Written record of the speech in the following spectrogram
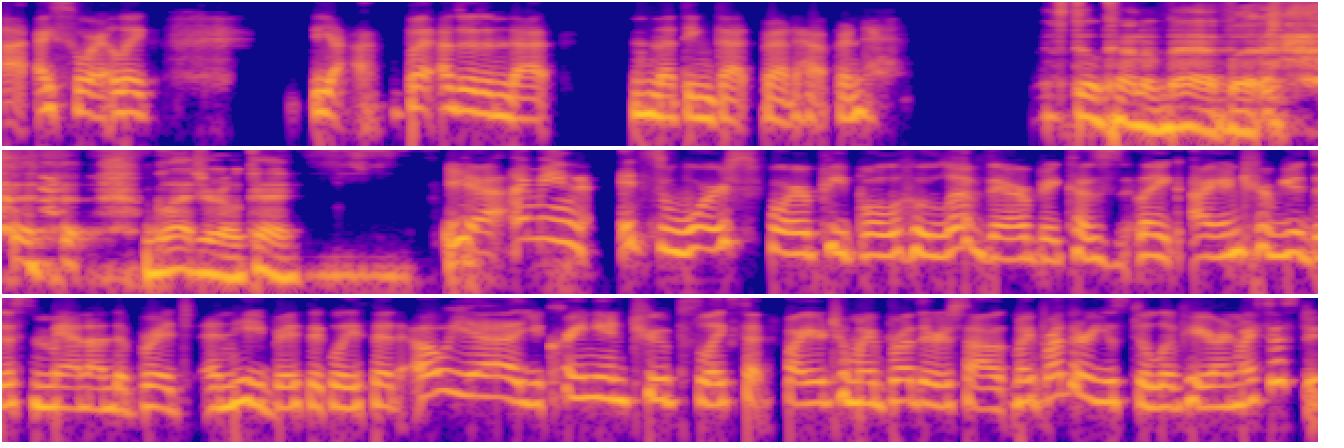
I swear, like, yeah. But other than that, nothing that bad happened. That's still kind of bad, but I'm glad you're okay. Yeah, I mean, it's worse for people who live there because, like, I interviewed this man on the bridge and he basically said, Oh, yeah, Ukrainian troops like set fire to my brother's house. My brother used to live here and my sister.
